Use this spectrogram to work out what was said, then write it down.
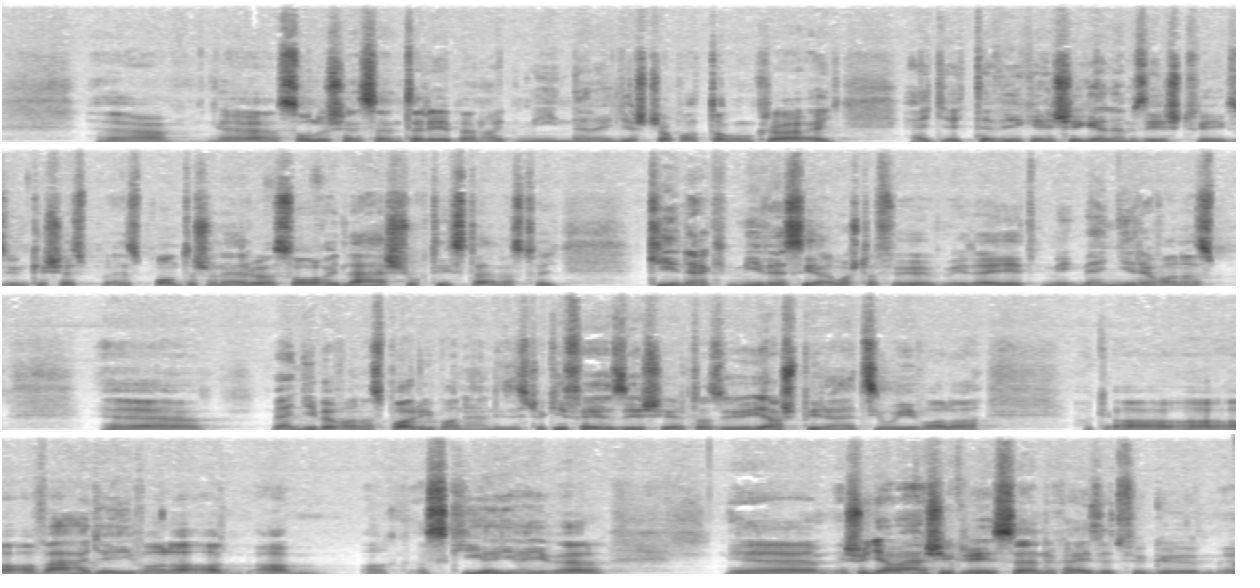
Solution Centerében, hogy minden egyes csapattagunkra egy, egy, egy tevékenység elemzést végzünk, és ez, ez pontosan erről szól, hogy lássuk tisztán azt, hogy kinek mi veszi el most a fő idejét, mi, mennyire van az mennyibe van az pariban elnézést a kifejezésért, az ő aspirációival, a, a, a, a vágyaival, a, a, a, a skilljeivel. És ugye a másik része ennek a helyzetfüggő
